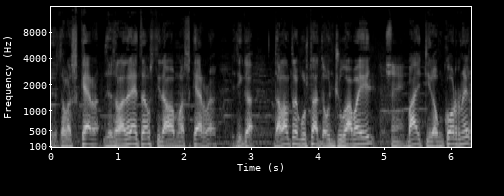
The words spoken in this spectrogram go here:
des de l'esquerra, des de la dreta, els tirava amb l'esquerra, és a dir que de l'altre costat d'on jugava ell, Sí. va i tira un córner,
